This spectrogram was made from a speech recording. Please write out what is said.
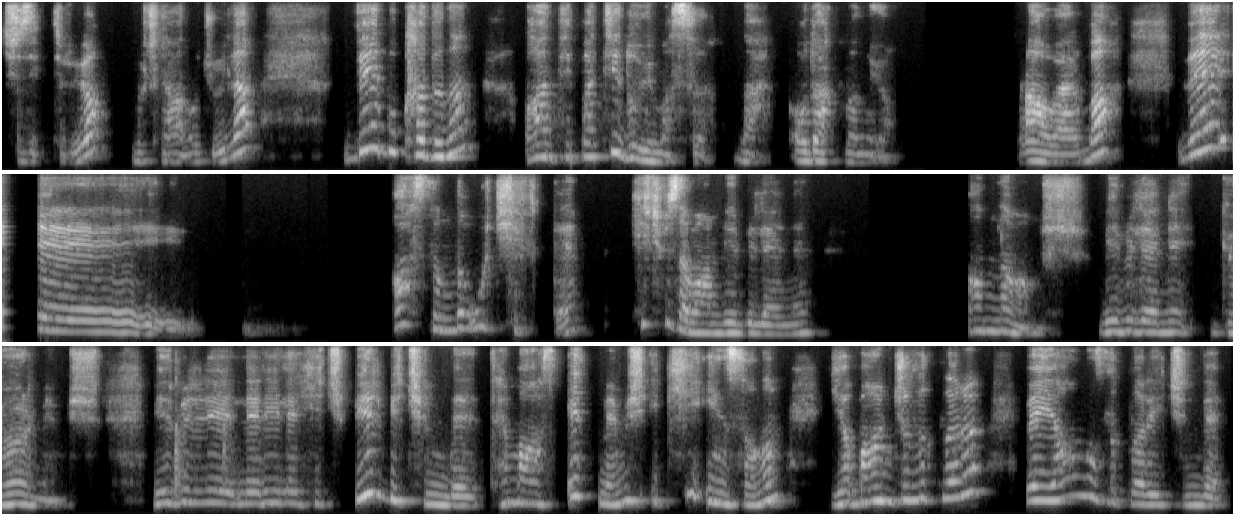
çiziktiriyor bıçağın ucuyla ve bu kadının antipati duymasına odaklanıyor. Auerbach ve e, aslında o çiftte hiçbir zaman birbirlerini anlamamış, birbirlerini görmemiş, birbirleriyle hiçbir biçimde temas etmemiş iki insanın yabancılıkları ve yalnızlıkları içinde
